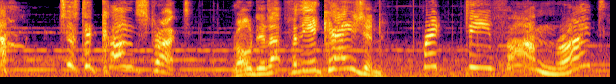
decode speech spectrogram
Just a construct. Rolled it up for the occasion. Pretty fun, right?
